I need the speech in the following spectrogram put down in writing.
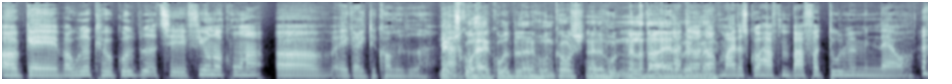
Og gav, var ude at købe godbidder til 400 kroner, og er ikke rigtig kommet videre. Hvem skulle have godbiderne? Hundecoachen, eller hunden, eller dig? Eller Og det var nok mig, der skulle have haft dem, bare for at dulme mine nerver.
